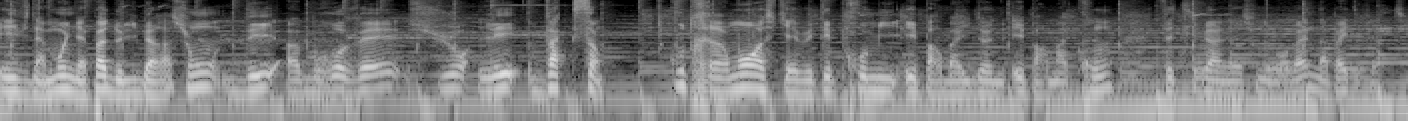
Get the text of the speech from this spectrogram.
Et évidemment, il n'y a pas de libération des euh, brevets sur les vaccins. Contrairement à ce qui avait été promis et par Biden et par Macron, cette libération des brevets n'a pas été faite.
